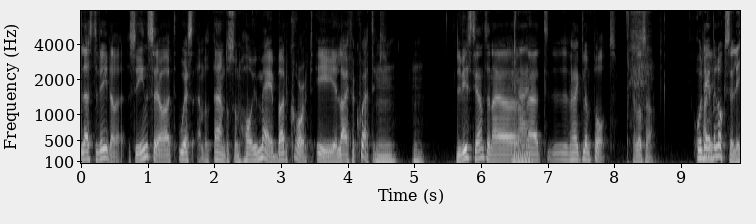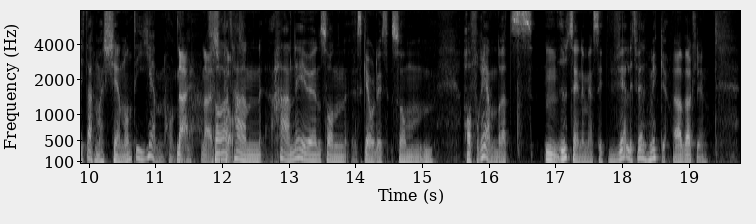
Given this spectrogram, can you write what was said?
läste vidare så inser jag att Wes Anderson har ju med Bud Cort i Life Aquatic. Mm. Mm. Det visste jag inte när jag, Nej. när jag hade glömt bort. Eller så. Och det är väl också lite att man känner inte igen honom. Nej, nej För såklart. att han, han är ju en sån skådis som har förändrats Mm. utseendemässigt väldigt, väldigt mycket. Ja, verkligen.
